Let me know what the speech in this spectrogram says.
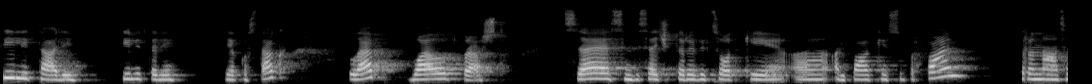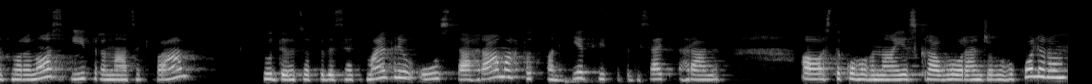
філіталі. Філіталі, якось так. Lab Wild Brushed. Це 74% е, альпаки Superfine, 13 меринос і 13 ПА. Тут 950 метрів у 100 грамах, тут є 250 грамів. Ось такого вона яскравого оранжевого кольору.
